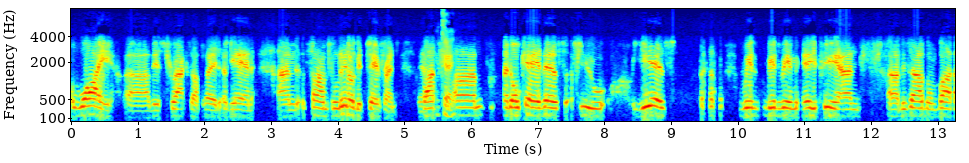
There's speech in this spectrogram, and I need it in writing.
why uh, these tracks are played again and sounds a little bit different. But Okay. um, and okay, there's a few years with between AP and uh, this album, but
